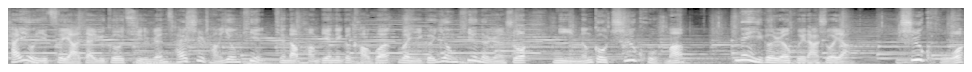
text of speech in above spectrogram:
还有一次呀，带鱼哥去人才市场应聘，听到旁边那个考官问一个应聘的人说：“你能够吃苦吗？”那一个人回答说：“呀，吃苦，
